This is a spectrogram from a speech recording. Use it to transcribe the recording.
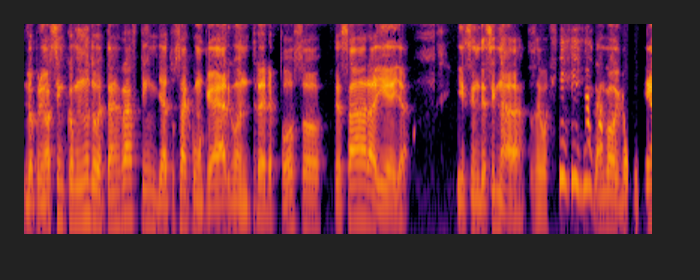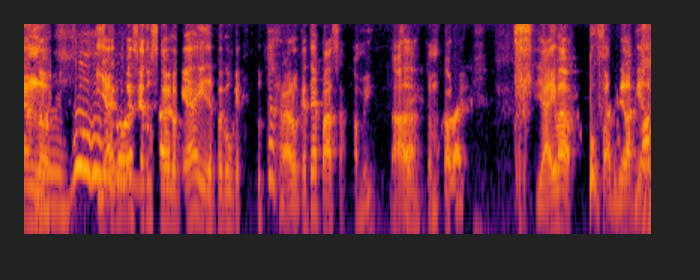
los primeros cinco minutos que está en rafting, ya tú sabes como que hay algo entre el esposo de Sara y ella. Y sin decir nada. Entonces, pues, están como que coqueteando. Y ya como eso tú sabes lo que hay. Y después como que, tú estás raro, ¿qué te pasa? A mí, nada, Sí. tenemos que hablar. Y ahí va, ¡puf! a tirar la piedra.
